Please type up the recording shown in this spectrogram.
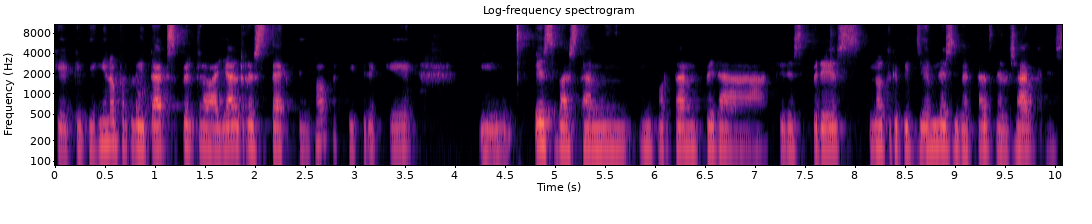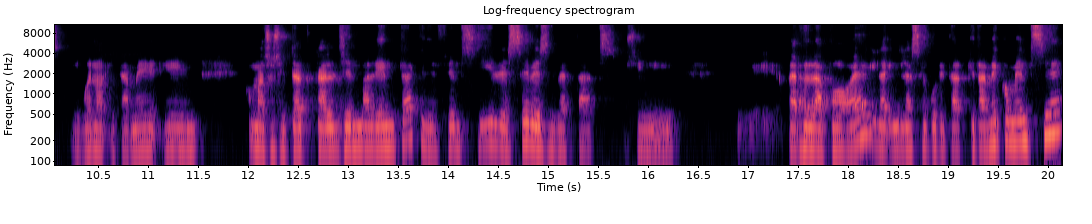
que, que tinguin oportunitats per treballar al respecte, no? perquè crec que és bastant important per a que després no trepitgem les llibertats dels altres. I, bueno, i també eh, com a societat cal gent valenta que defensi les seves llibertats, o sigui, eh, perdre la por eh? I, la, i la seguretat, que també comença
